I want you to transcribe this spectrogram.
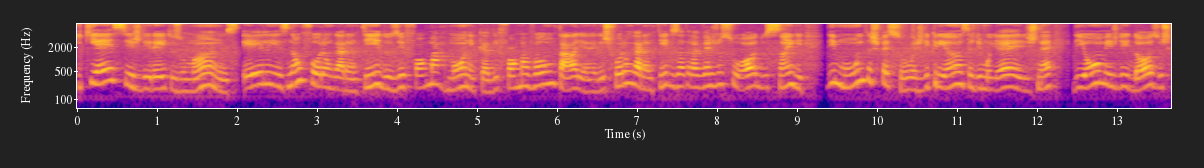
e que esses direitos humanos eles não foram garantidos de forma harmônica, de forma voluntária. Eles foram garantidos através do suor, do sangue de muitas pessoas, de crianças, de mulheres, né, de homens, de idosos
